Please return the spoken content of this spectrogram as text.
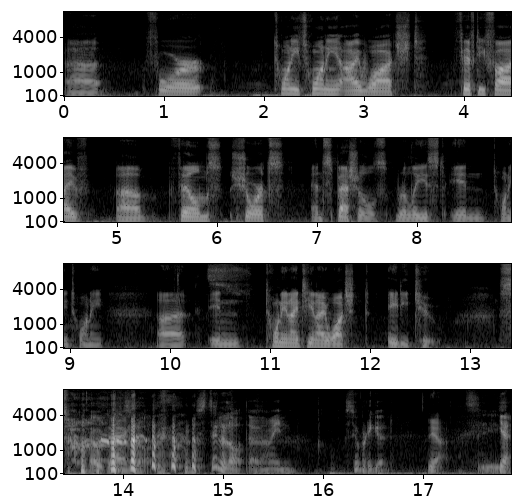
Uh, for 2020, I watched 55 uh, films, shorts, and specials released in 2020. Uh, in 2019, I watched 82. So Oh dang. still a lot though. I mean, still pretty good. yeah, see. Yeah.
